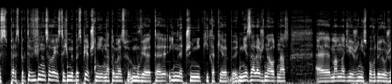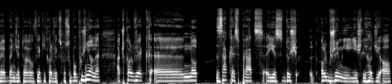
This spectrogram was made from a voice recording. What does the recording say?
z perspektywy finansowej jesteśmy bezpieczni, natomiast mówię, te inne czynniki, takie niezależne od nas, e, mam nadzieję, że nie spowodują, że będzie to w jakikolwiek sposób opóźnione, aczkolwiek e, no zakres prac jest dość olbrzymi, jeśli chodzi o,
